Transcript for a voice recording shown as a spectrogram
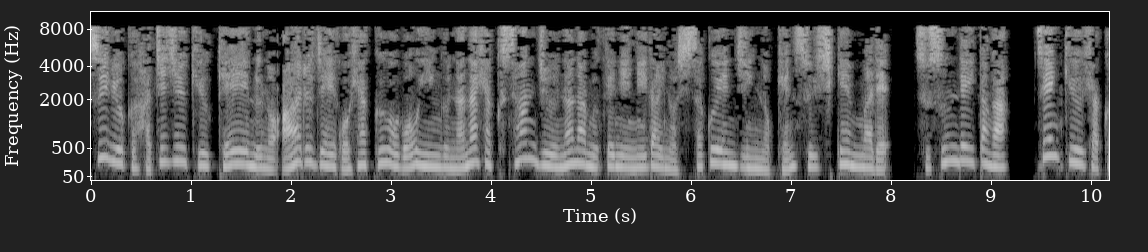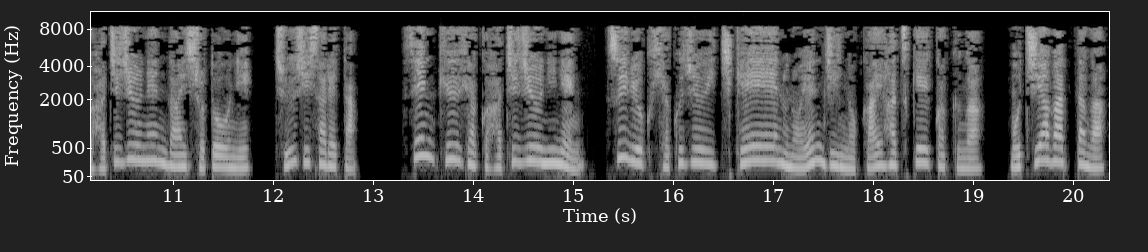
水力 89KN の RJ500 をボーイング737向けに2台の試作エンジンの懸垂試験まで進んでいたが、1980年代初頭に中止された。1982年、水力 111KN のエンジンの開発計画が持ち上がったが、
